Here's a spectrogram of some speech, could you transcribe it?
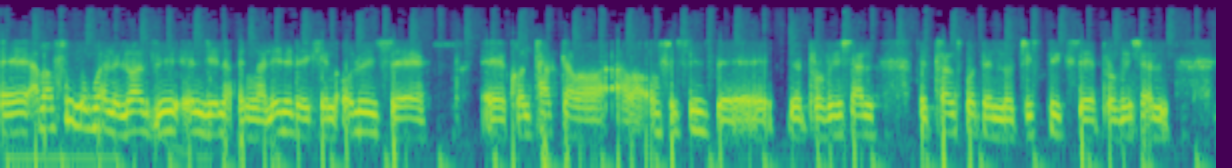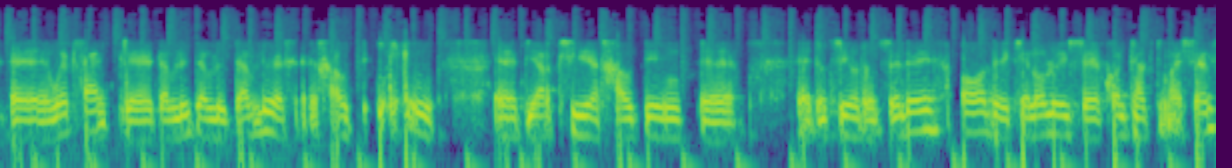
eh abafuna ukuba nelwazi enjena ngaleli they can always uh, uh, contact our our offices the the provincial the transport and logistics uh, provincial uh, website uh, uh, drt at uh, uh, .co.za or they can always uh, contact myself.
